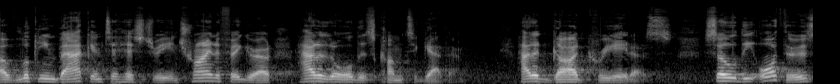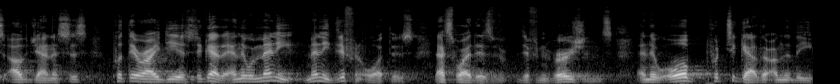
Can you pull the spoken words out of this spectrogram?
of looking back into history and trying to figure out how did all this come together? How did God create us? So the authors of Genesis put their ideas together, and there were many, many different authors. That's why there's different versions, and they were all put together under the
